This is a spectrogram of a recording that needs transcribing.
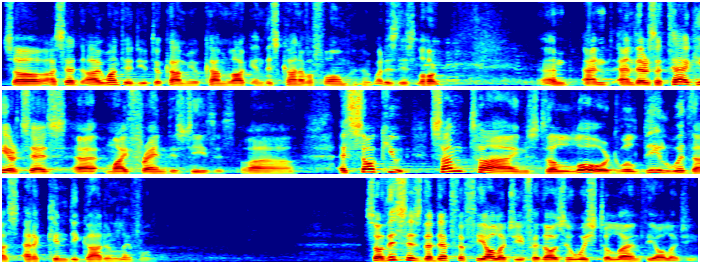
So I said, I wanted you to come. You come like in this kind of a form. what is this, Lord? And, and, and there's a tag here that says, uh, My friend is Jesus. Wow. It's so cute. Sometimes the Lord will deal with us at a kindergarten level. So, this is the depth of theology for those who wish to learn theology.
